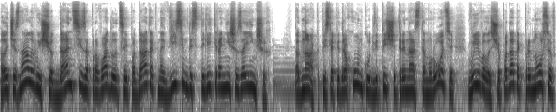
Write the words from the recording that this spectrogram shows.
Але чи знали ви, що данці запровадили цей податок на 8 десятиліть раніше за інших? Однак після підрахунку у 2013 році виявилось, що податок приносив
